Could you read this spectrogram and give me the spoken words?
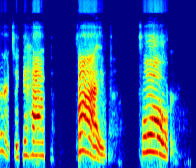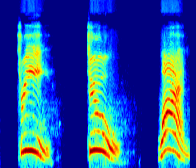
Earth? So you have five, four, three, two, one.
